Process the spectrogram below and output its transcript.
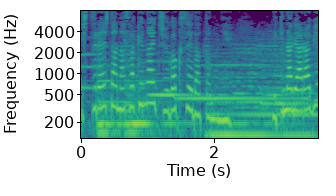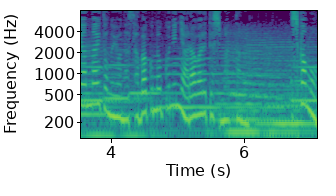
失恋した情けない中学生だったのにいきなりアラビアンナイトのような砂漠の国に現れてしまったの。しかも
